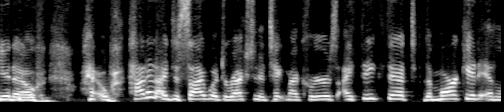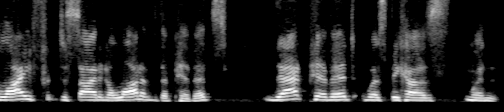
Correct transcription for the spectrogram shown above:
you know how, how did i decide what direction to take my careers? I think that the market and life decided a lot of the pivots. That pivot was because when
